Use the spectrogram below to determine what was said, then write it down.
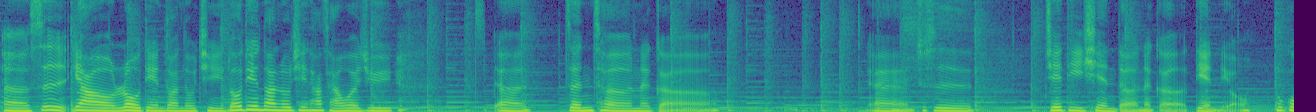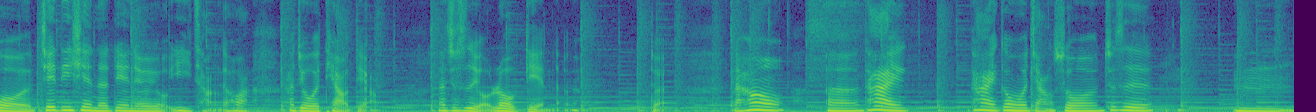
呃，是要漏电断路器，漏电断路器它才会去呃侦测那个呃就是接地线的那个电流。如果接地线的电流有异常的话，它就会跳掉，那就是有漏电了。对，然后嗯、他还他还跟我讲说，就是嗯。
